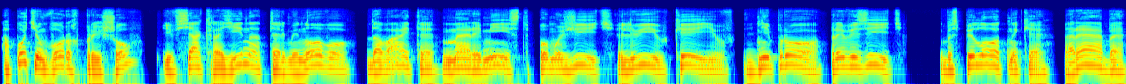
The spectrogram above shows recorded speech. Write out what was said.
А потім ворог прийшов І вся країна терміново давайте, мери міст, поможіть, Львів, Київ, Дніпро, привезіть, безпілотники, реби.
